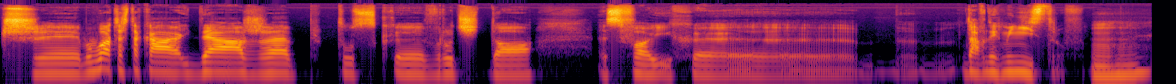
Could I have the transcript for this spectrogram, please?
Czy, bo była też taka idea, że Tusk wróci do swoich e, dawnych ministrów. Mhm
